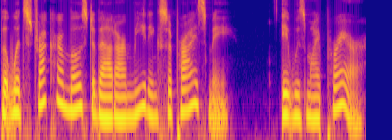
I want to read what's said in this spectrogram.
But what struck her most about our meeting surprised me. It was my prayer.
